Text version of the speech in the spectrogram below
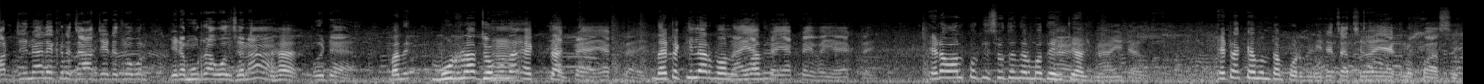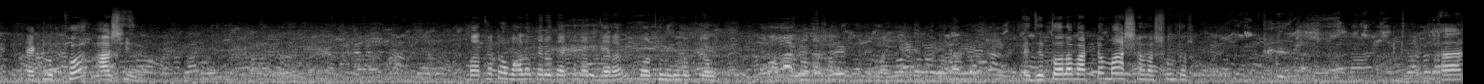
অরিজিনাল এখানে জাত যেটা যমুন যেটা মুর্রা বলছে না? হ্যাঁ। ওইটা। মানে মুর্রা যমুনা হ্যাঁ, একটাই। একটাই না এটা ক্লিয়ার না বলেন মানে একটাই ভাইয়া একটাই। এটা অল্প কিছুদিনের মধ্যে হিটে আসবে। হ্যাঁ এটা এটা কেমন দাম পড়বে? এটা চাচ্ছি ভাই এক লক্ষ আছে এক লক্ষ আশি। মাথাটাও ভালো করে দেখেন আপনারা গঠনগুলোটাও এই যে তলা বাটটা মাশাল্লাহ সুন্দর। আর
